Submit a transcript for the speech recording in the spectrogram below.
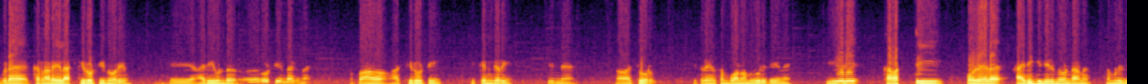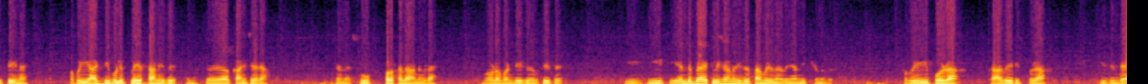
ഇവിടെ കർണാടകയിൽ അക്കി റൊട്ടി എന്ന് പറയും. അരി കൊണ്ട് റൊട്ടി ഉണ്ടാക്കുന്നത് അപ്പോൾ ആ അക്കി റൊട്ടി ചിക്കൻ കറി പിന്നെ ചോറ്. ഇത്രയും സംഭവമാണ് നമ്മളിവിടെ ചെയ്യുന്നത് ഈ ഒരു കറക്റ്റ് ഈ പുഴയുടെ അരികിലിരുന്നുകൊണ്ടാണ് നമ്മളിത് ചെയ്യുന്നത് അപ്പോൾ ഈ അടിപൊളി പ്ലേസ് ആണ് ഇത്. കാണിച്ചു തരാം. സൂപ്പർ സ്ഥലമാണ് ഇവിടെ. നമ്മളവിടെ വണ്ടിയൊക്കെ നിർത്തിയിട്ട് ഈ ഈ എന്റെ ബാക്കിൽ കാണുന്നത് ഇത് തമിഴ്നാട് ഞാൻ നിൽക്കുന്നത്. അപ്പോൾ ഈ പുഴ കാവേരി പുഴ ഇതിന്റെ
